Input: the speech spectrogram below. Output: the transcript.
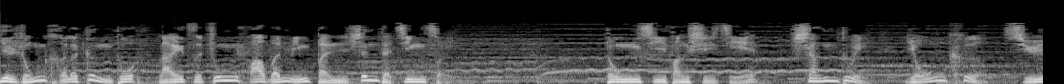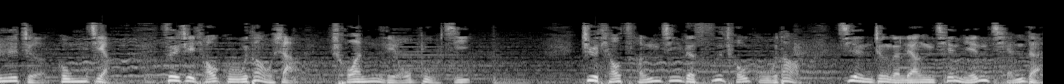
也融合了更多来自中华文明本身的精髓。东西方使节、商队、游客、学者、工匠，在这条古道上川流不息。这条曾经的丝绸古道，见证了两千年前的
